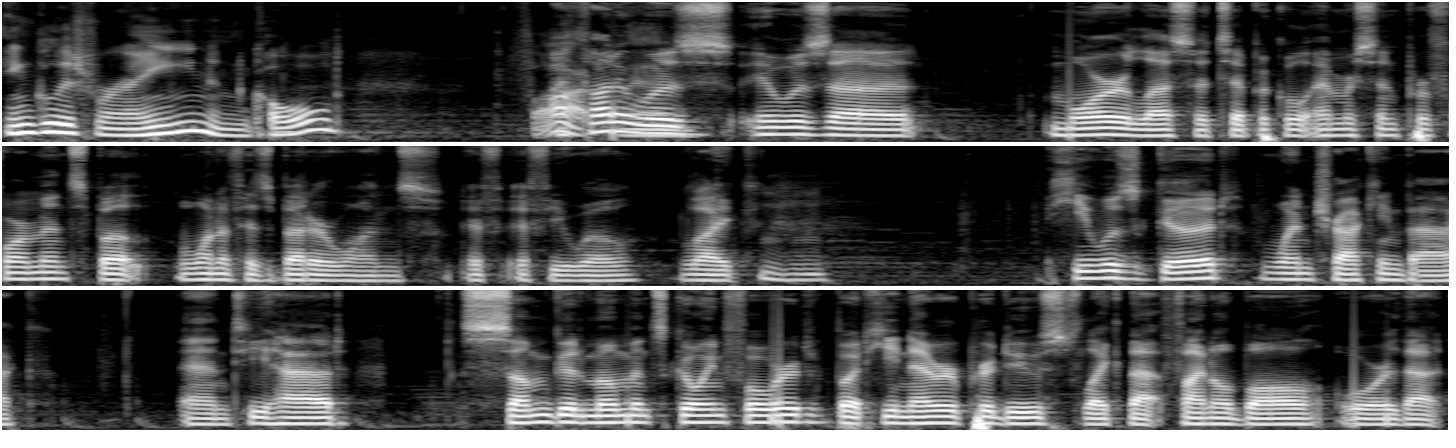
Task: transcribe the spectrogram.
English rain and cold? Fuck, I thought it was it was uh, more or less a typical Emerson performance, but one of his better ones, if if you will. Like Mm-hmm. He was good when tracking back, and he had some good moments going forward, but he never produced like that final ball or that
